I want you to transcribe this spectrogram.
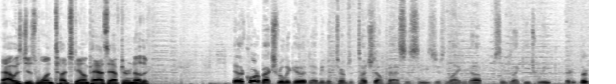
That was just one touchdown pass after another. Yeah, their quarterback's really good. I mean, in terms of touchdown passes, he's just lighting it up. Seems like each week. They're, they're,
